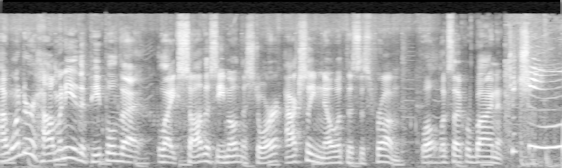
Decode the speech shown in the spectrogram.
I wonder how many of the people that like saw this emote in the store actually know what this is from. Well, looks like we're buying it. Cha-ching!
